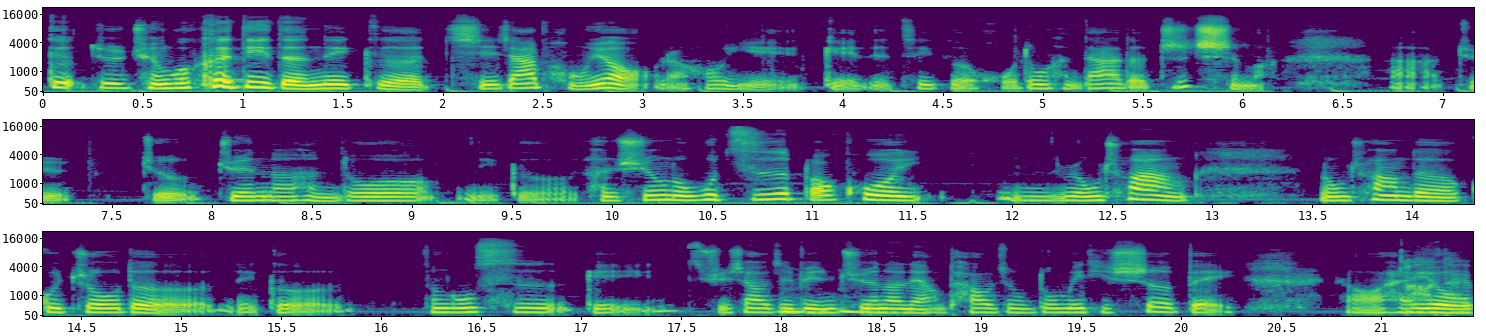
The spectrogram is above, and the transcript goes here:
各就是全国各地的那个企业家朋友，然后也给了这个活动很大的支持嘛，啊就。就捐了很多那个很实用的物资，包括嗯融创，融创的贵州的那个分公司给学校这边捐了两套这种多媒体设备，然后还有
